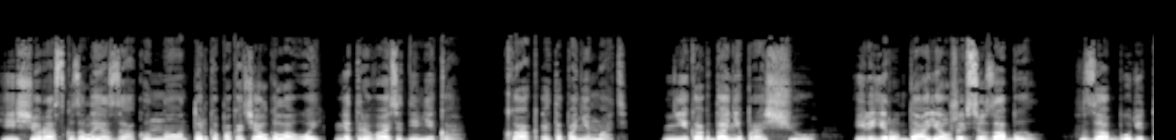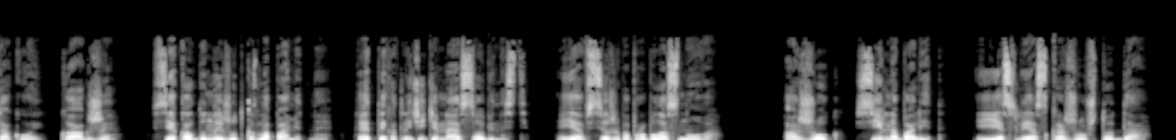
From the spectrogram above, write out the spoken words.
еще раз сказала я Заку, но он только покачал головой, не отрываясь от дневника. «Как это понимать? Никогда не прощу? Или ерунда, я уже все забыл?» Забудет такой. Как же? Все колдуны жутко злопамятные. Это их отличительная особенность. Я все же попробовала снова. Ожог сильно болит? Если я скажу, что да,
